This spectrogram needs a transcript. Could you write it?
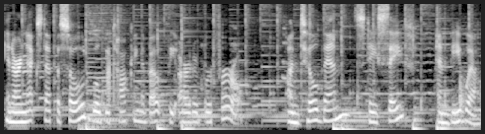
In our next episode, we'll be talking about the art of referral. Until then, stay safe and be well.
